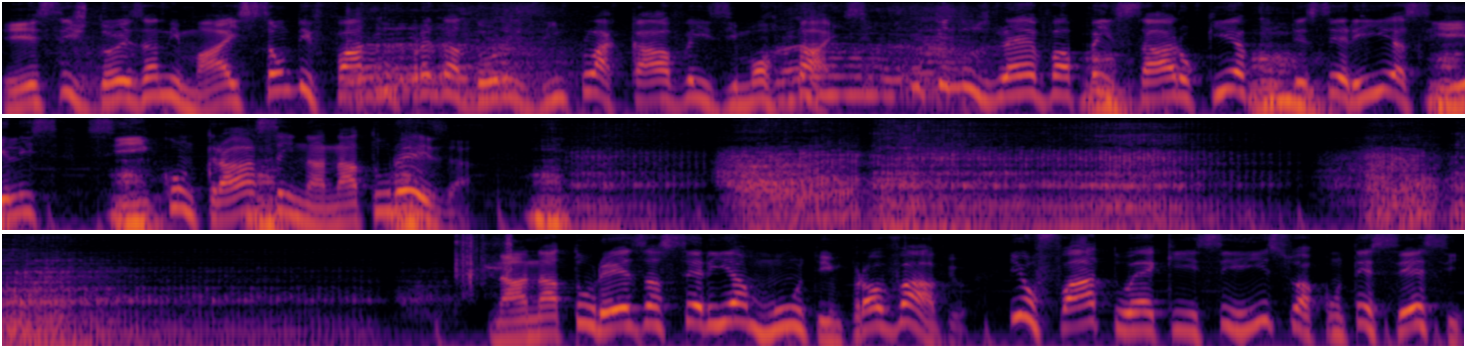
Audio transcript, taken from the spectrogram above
Esses dois animais são de fato predadores implacáveis e mortais, o que nos leva a pensar o que aconteceria se eles se encontrassem na natureza. Na natureza seria muito improvável, e o fato é que se isso acontecesse,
